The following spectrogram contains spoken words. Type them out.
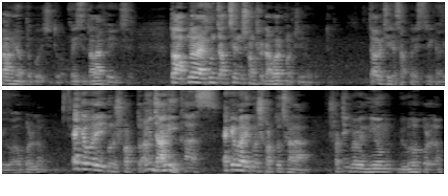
বা আমি আপনার পরিচিত আপনার স্ত্রী তালাক হয়ে গেছে। তো আপনারা এখন চাচ্ছেন সংসারটা আবার কন্টিনিউ করতে। তাহলে ঠিক আছে আপনার স্ত্রীকে আমি বিবাহ করলাম। একেবারে কোনো শর্ত আমি জানি খাস। একেবারে কোনো শর্ত ছাড়া সঠিকভাবে নিয়ম বিবাহ করলাম।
